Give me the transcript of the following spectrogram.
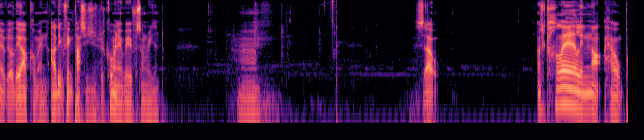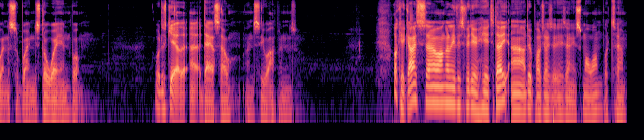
There we go, they are coming. I didn't think passengers were coming over here for some reason. Um, so, that's clearly not help putting the subway in. They're still waiting, but we'll just get a, a day or so and see what happens. Okay, guys, so I'm going to leave this video here today. Uh, I do apologise, it is only a small one, but um,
